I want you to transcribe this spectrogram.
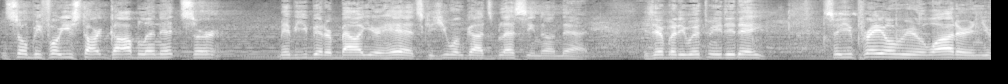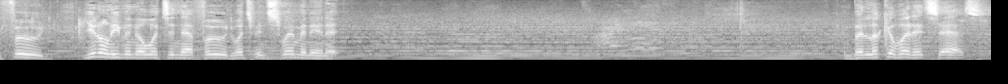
And so before you start gobbling it, sir, maybe you better bow your heads because you want God's blessing on that. Is everybody with me today? So you pray over your water and your food. You don't even know what's in that food, what's been swimming in it. But look at what it says.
